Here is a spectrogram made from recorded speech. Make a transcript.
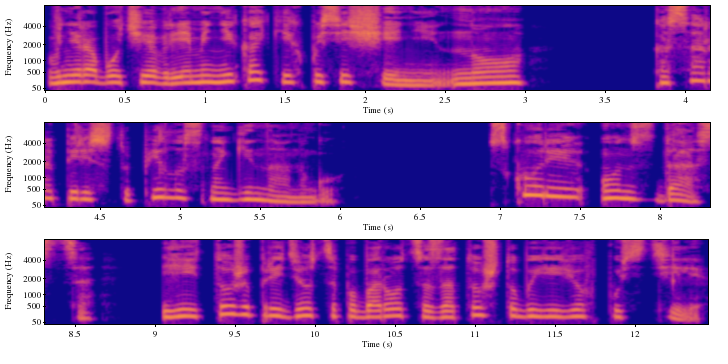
В нерабочее время никаких посещений, но...» Косара переступила с ноги на ногу. Вскоре он сдастся, ей тоже придется побороться за то, чтобы ее впустили.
